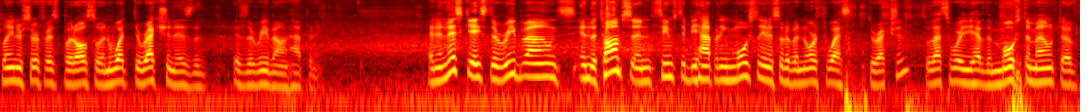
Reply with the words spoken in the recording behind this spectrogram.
planar surface, but also in what direction is the, is the rebound happening. And in this case, the rebound in the Thompson seems to be happening mostly in a sort of a northwest direction. So that's where you have the most amount of.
